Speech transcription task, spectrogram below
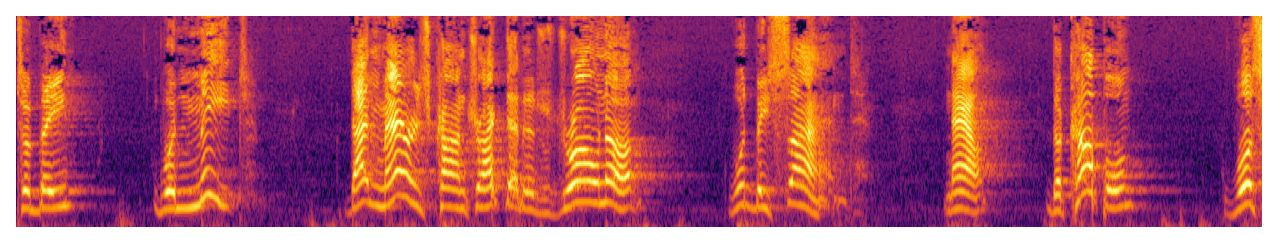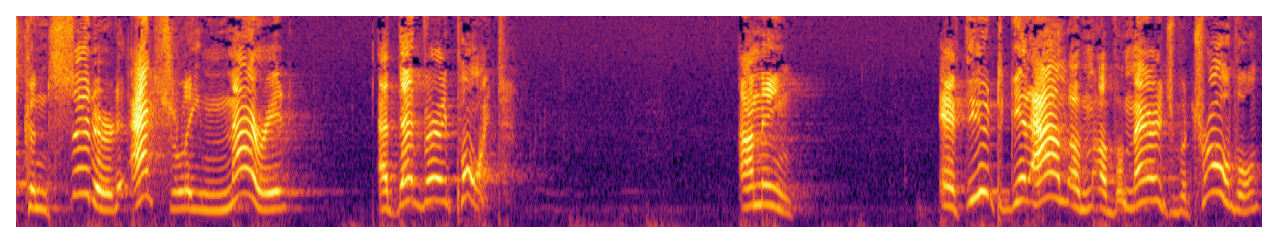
to be would meet, that marriage contract that is drawn up would be signed. Now, the couple was considered actually married at that very point. I mean, if you to get out of, of a marriage betrothal,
